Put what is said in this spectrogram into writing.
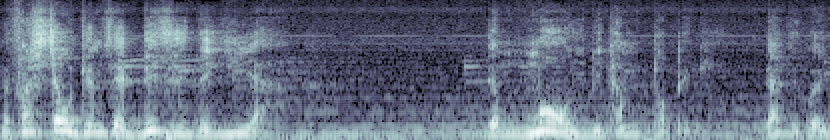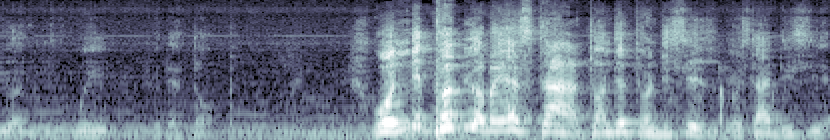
The first child them said, This is the year. The more you become topic, that is where you are on the way to the top. When the people of start 2026, you start this year.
